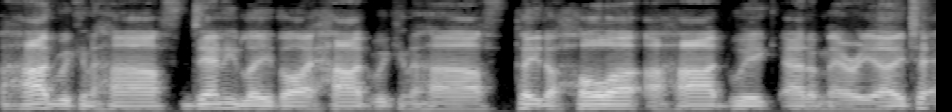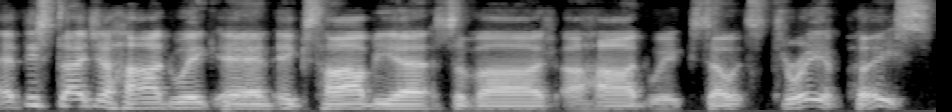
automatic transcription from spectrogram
Hardwick and a half, Danny Levi Hardwick and a half, Peter Hola a Hardwick, Ata Mariota. At this stage, a Hardwick and Xavier Savage a Hardwick. So it's three apiece.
